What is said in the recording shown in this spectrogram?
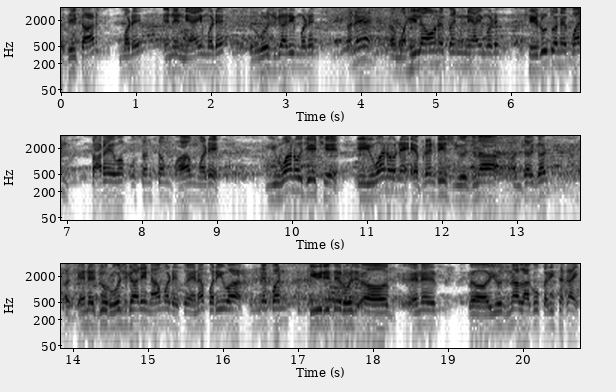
અધિકાર મળે, એને ન્યાય મળે, રોજગારી મળે અને મહિલાઓને પણ ન્યાય મળે, ખેડૂતોને પણ સારા એવા પોષણક્ષમ ભાવ મળે. યુવાનો જે છે, એ યુવાનોને એપ્રેન્ટિસ યોજના અંતર્ગત, એને જો રોજગારી ના મળે, તો એના પરિવારને પણ કેવી રીતે રોજ એને યોજના લાગુ કરી શકાય.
